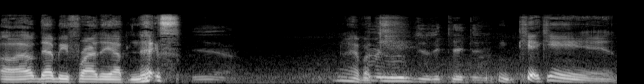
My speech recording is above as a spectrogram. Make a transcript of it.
Uh, that'd be Friday after next. Yeah. I have I'm a gonna need you to kick in. kick in.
